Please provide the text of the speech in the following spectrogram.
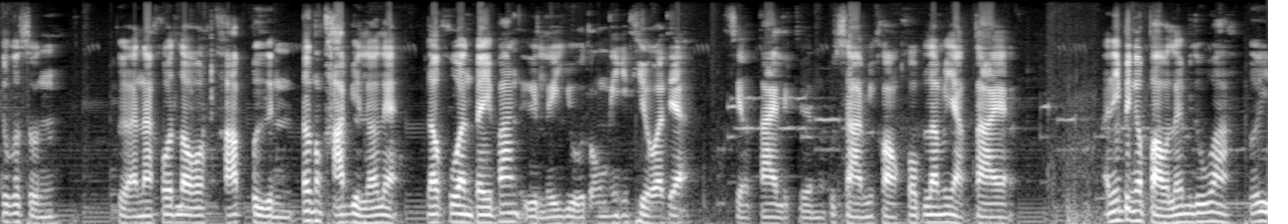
ลูกกระสุน เผื่ออนาคตเราคราฟปืนเราต้องคราฟอยู่แล้วแหละ เราควรไปบ้านอื่นเลยอยู่ตรงนี้เที่ยวเนี่ยเสียวตายเหลือเกินอุตส่าห์มีของครบแล้วไม่อยากตายอะ อันนี้เป็นกระเป๋าอะไรไม่รู้ว่า เฮ้ย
